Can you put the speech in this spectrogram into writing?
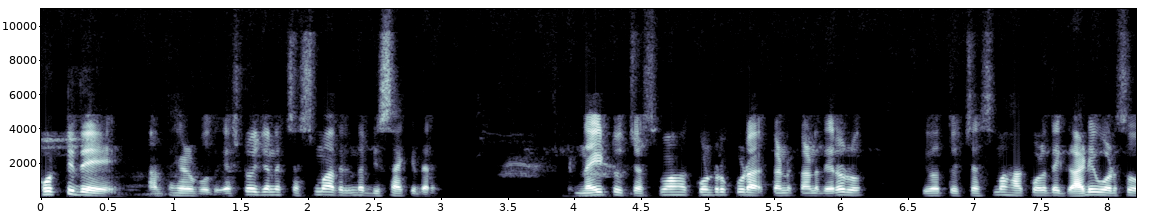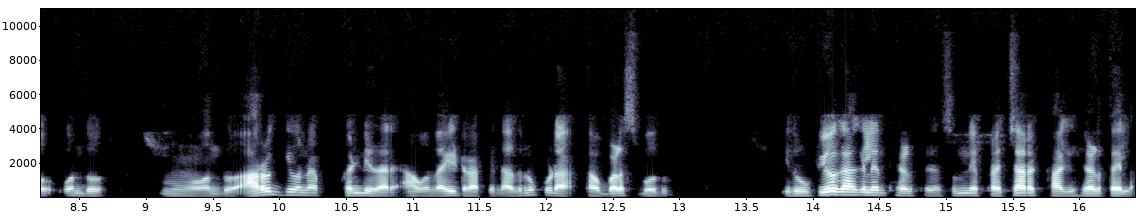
ಕೊಟ್ಟಿದೆ ಅಂತ ಹೇಳ್ಬೋದು. ಎಷ್ಟೋ ಜನ ಚಸ್ಮಾ ಅದರಿಂದ ಬಿಸಾಕಿದ್ದಾರೆ. ನೈಟು ಚಸ್ಮಾ ಹಾಕೊಂಡ್ರು ಕೂಡ ಕಣ್ಣು ಕಾಣದೇ ಇರೋರು ಇವತ್ತು ಚಸ್ಮಾ ಹಾಕೊಳ್ಳದೆ ಗಾಡಿ ಓಡಿಸೋ ಒಂದು ಒಂದು ಆರೋಗ್ಯವನ್ನು ಕಂಡಿದ್ದಾರೆ ಆ ಒಂದು ಐ ಡ್ರಾಪ್ ಇಂದ ಅದನ್ನು ಕೂಡ ತಾವು ಬಳಸ್ಬೋದು. ಇದು ಉಪಯೋಗ ಆಗಲಿ ಅಂತ ಹೇಳ್ತೇನೆ. ಸುಮ್ಮನೆ ಪ್ರಚಾರಕ್ಕಾಗಿ ಹೇಳ್ತಾ ಇಲ್ಲ.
